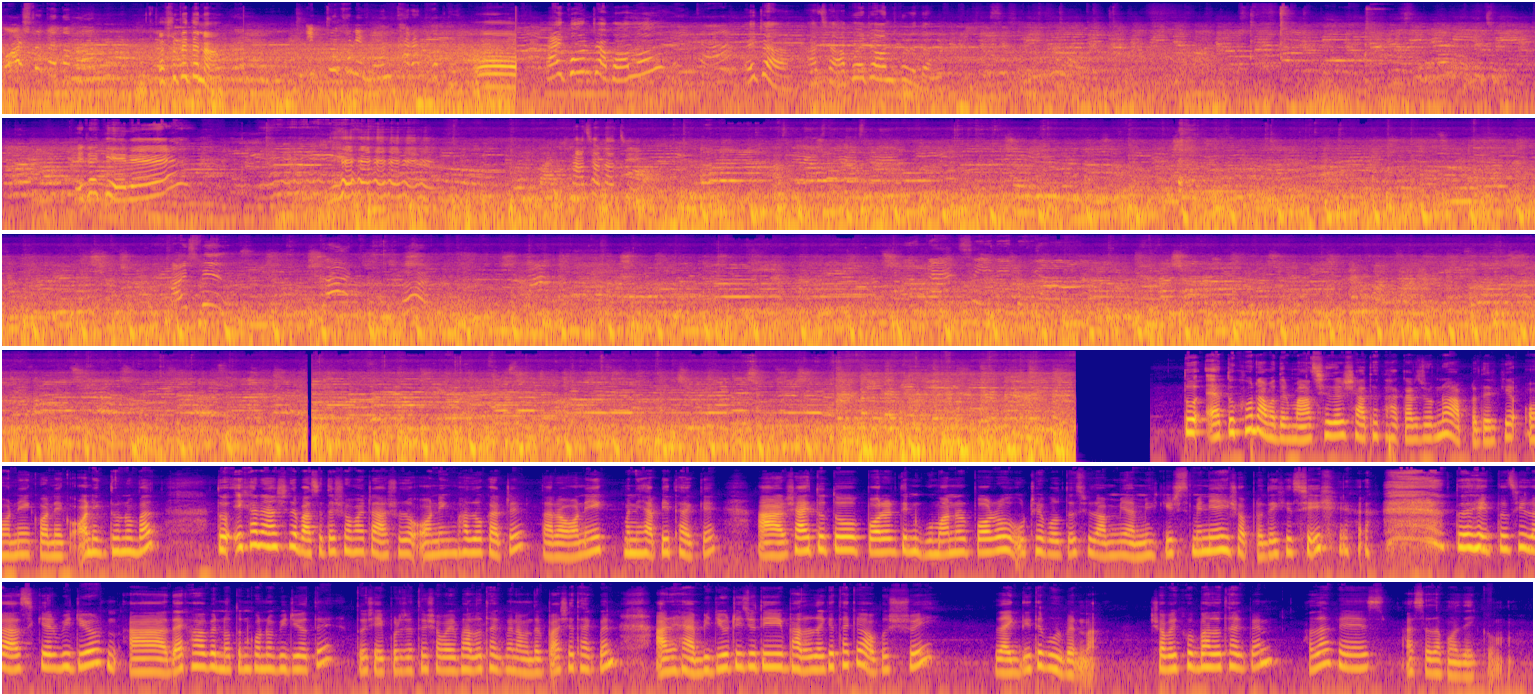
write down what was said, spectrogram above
কষ্ট পেতাম না। কষ্ট পেতে না? একটুখানি মন খারাপ হতো। ও। কোনটা বলো? এটা? আচ্ছা আপু এটা অন করে দেন। এটা কে রে? তো এতক্ষণ আমাদের মাছেদের সাথে থাকার জন্য আপনাদেরকে অনেক অনেক অনেক ধন্যবাদ। তো এখানে আসলে বাচ্চাদের সময়টা আসলে অনেক ভালো কাটে, তারা অনেক মানে হ্যাপি থাকে। আর সাহিত্য তো পরের দিন ঘুমানোর পরও উঠে বলতেছিল আমি আমি কিডসমে নিয়েই স্বপ্ন দেখেছি। তো এই তো ছিল আজকের ভিডিও দেখা হবে নতুন কোনো ভিডিওতে তো সেই পর্যন্ত সবাই ভালো থাকবেন, আমাদের পাশে থাকবেন। আর হ্যাঁ ভিডিওটি যদি ভালো লেগে থাকে, অবশ্যই লাইক দিতে ভুলবেন না। সবাই খুব ভালো থাকবেন। আল্লাহ হাফেজ। আসসালামু আলাইকুম।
